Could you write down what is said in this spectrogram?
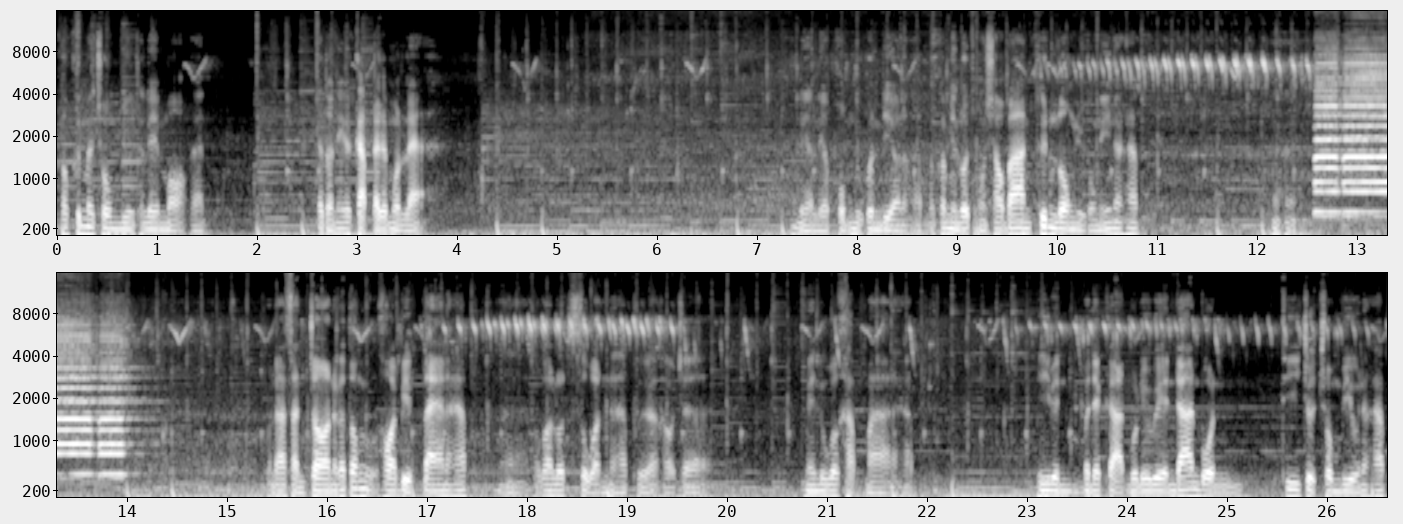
เขาขึ้นมาชมวิวทะเลหมอกกัน แต่ตอนนี้ก็กลับไปกันหมดแล้วเหลือเหลือผมอยู่คนเดียวนะครับ แล้วก็มีรถของชาวบ้านขึ้นลงอยู่ตรงนี้นะครับเวลาสัญจรก็ต้องคอยบีบแตรนะครับเพราะว่ารถสวนนะครับเผื่อเขาจะไม่รู้ว่าขับมานะครับ นี่เป็นบรรยากาศบริเวณด้านบนที่จุดชมวิวนะครับ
